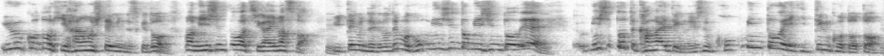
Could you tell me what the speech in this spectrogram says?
いうことを批判をしているんですけど、まあ、民進党は違いますと言ってるんだけど、でも民進党、民進党で、民進党って考えているのは、要するに国民党が言ってることと、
